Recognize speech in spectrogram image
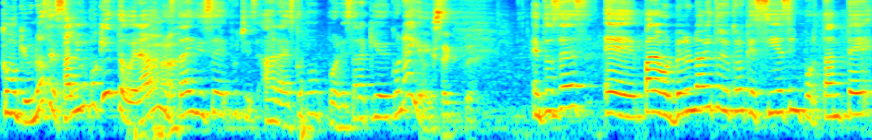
como que uno se sale un poquito, ¿verdad? Uno está y dice, puchis, agradezco por, por estar aquí hoy con ellos. Exacto. Entonces, eh, para volverlo un hábito, yo creo que sí es importante,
